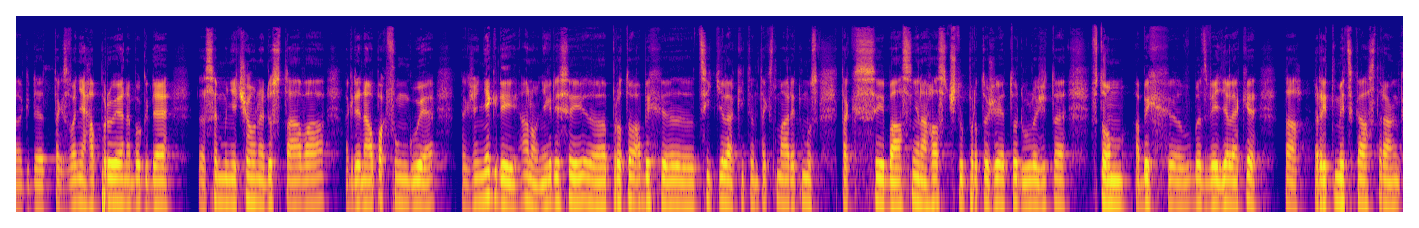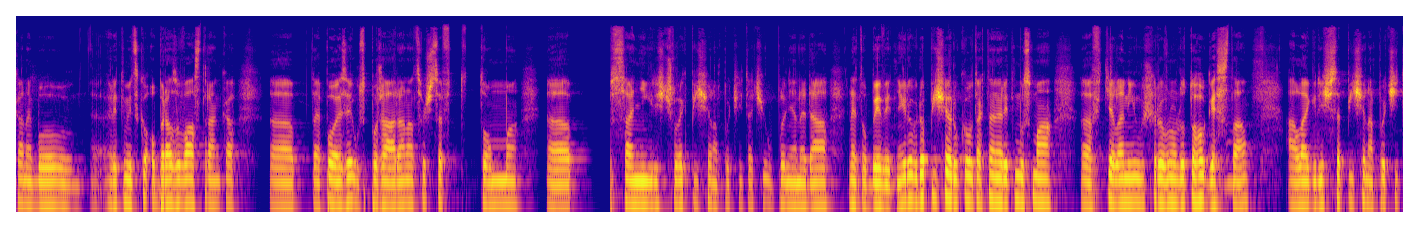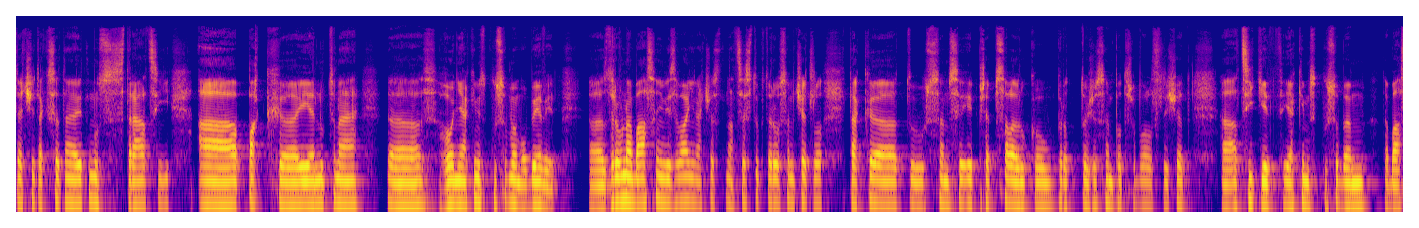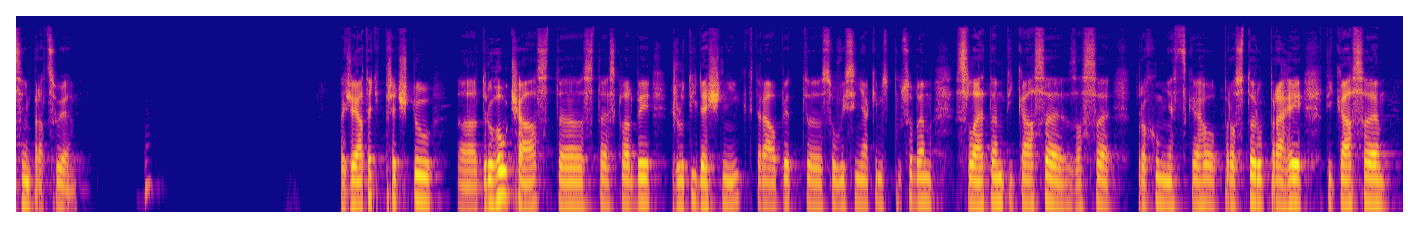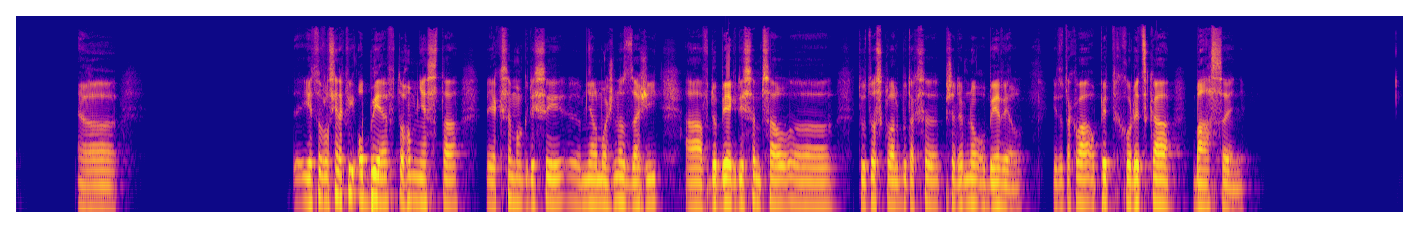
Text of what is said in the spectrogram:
kde takzvaně hapruje nebo kde se mu něčeho nedostává a kde naopak funguje. Takže někdy, ano, někdy si eh, proto, abych eh, cítil, jaký ten text má rytmus, tak si básně nahlas čtu, protože je to důležité v tom, abych vůbec věděl, jak je ta rytmická stránka nebo rytmicko-obrazová stránka té poezie uspořádána, což se v tom psaní, když člověk píše na počítači, úplně nedá hned objevit. Někdo, kdo píše rukou, tak ten rytmus má eh, vtělený už rovnou do toho gesta, ale když se píše na počítači, tak se ten rytmus ztrácí a pak eh, je nutné eh, ho nějakým způsobem objevit. Zrovna báseň vyzvání na, na cestu, kterou jsem četl, tak tu jsem si i přepsal rukou, protože jsem potřeboval slyšet a cítit, jakým způsobem ta báseň pracuje. Takže já teď přečtu eh, druhou část eh, z té skladby Žlutý dešník, která opět eh, souvisí nějakým způsobem s létem, týká se zase trochu městského prostoru Prahy, týká se je to vlastně takový objev toho města, jak jsem ho kdysi měl možnost zažít. A v době, kdy jsem psal tuto skladbu, tak se přede mnou objevil. Je to taková opět chodecká báseň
